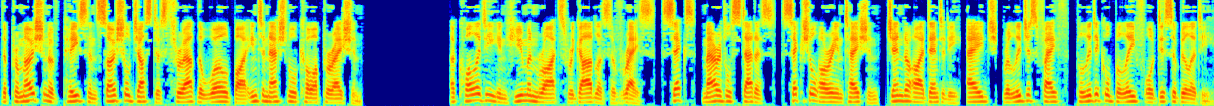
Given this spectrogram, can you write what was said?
The promotion of peace and social justice throughout the world by international cooperation. Equality in human rights regardless of race, sex, marital status, sexual orientation, gender identity, age, religious faith, political belief or disability.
